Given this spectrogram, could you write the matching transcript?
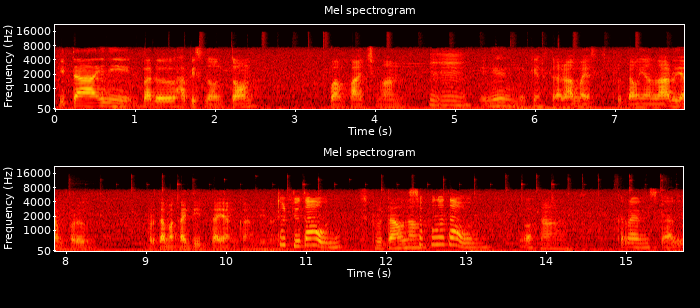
kita ini baru habis nonton One Punch Man. Mm-mm. Ini mungkin sudah lama ya, 10 tahun yang lalu yang baru pertama kali ditayangkan di Indonesia. Tujuh tahun, 10 tahun lah. sepuluh tahun. Wah, Nah, keren sekali.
